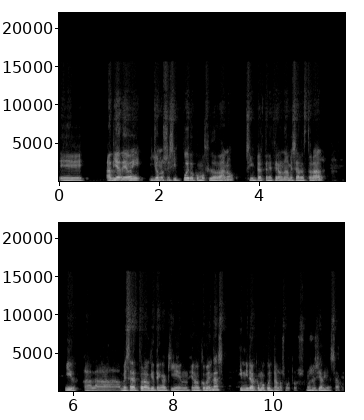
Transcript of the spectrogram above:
Eh, a día de hoy, yo no sé si puedo como ciudadano, sin pertenecer a una mesa electoral, ir a la mesa electoral que tenga aquí en, en Alcobendas y mirar cómo cuentan los votos. No sé si alguien sabe.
